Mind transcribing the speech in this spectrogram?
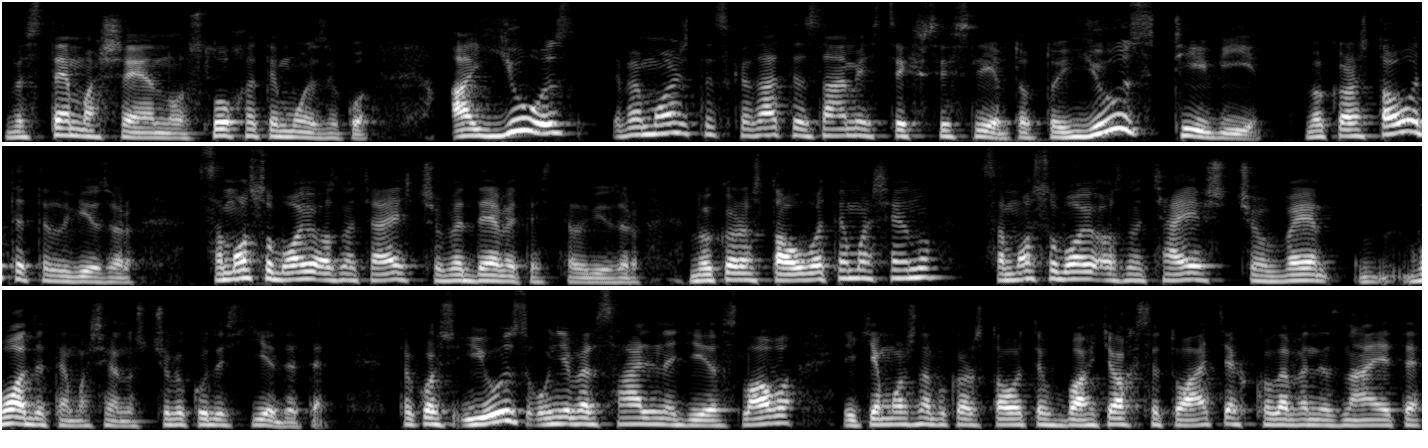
вести машину, слухати музику. А use ви можете сказати замість цих всіх слів. Тобто use TV Використовувати телевізор само собою означає, що ви дивитесь телевізор. Використовувати машину само собою означає, що ви водите машину, що ви кудись їдете. Так ось use універсальне дієслово, яке можна використовувати в багатьох ситуаціях, коли ви не знаєте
